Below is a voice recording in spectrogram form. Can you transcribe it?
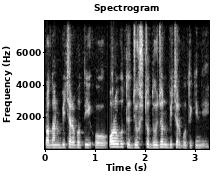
প্রধান বিচারপতি ও পরবর্তী জ্যেষ্ঠ দুজন বিচারপতিকে নিয়ে।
